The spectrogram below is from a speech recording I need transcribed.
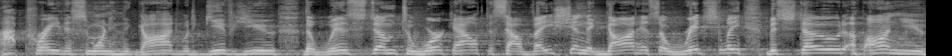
I pray this morning that God would give you the wisdom to work out the salvation that God has so richly bestowed upon you.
